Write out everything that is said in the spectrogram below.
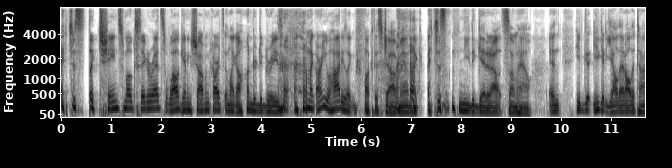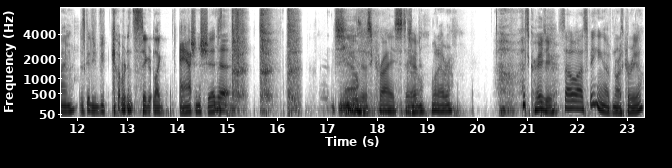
and just like chain smoke cigarettes while getting shopping carts in like a hundred degrees. I'm like, aren't you hot? He's like, fuck this job, man. Like, I just need to get it out somehow. And he'd get, he'd get yelled at all the time. Just because he'd be covered in cigarette like ash and shit. Yeah. Jesus Christ, dude. so, whatever. That's crazy. So uh, speaking of North Korea,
